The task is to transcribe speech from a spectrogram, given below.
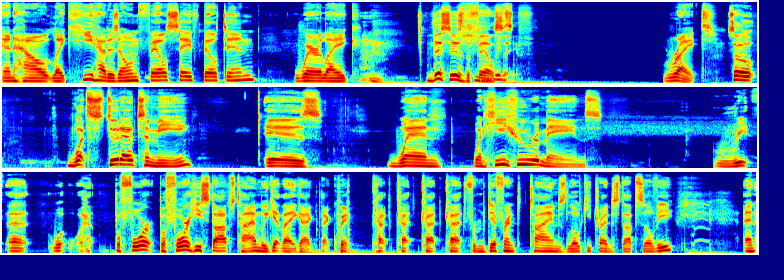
and how like he had his own failsafe built in where like This is the He was- failsafe. right So, what stood out to me is when when he who remains re, uh, w- w- before before he stops time, we get like that, that quick cut, cut, cut, cut from different times Loki tried to stop Sylvie, and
